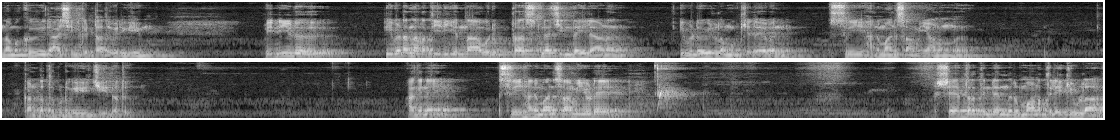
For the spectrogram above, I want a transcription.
നമുക്ക് രാശിയിൽ കിട്ടാതെ വരികയും പിന്നീട് ഇവിടെ നടത്തിയിരിക്കുന്ന ഒരു പ്രശ്ന ചിന്തയിലാണ് ഇവിടെയുള്ള മുഖ്യദേവൻ ശ്രീ ഹനുമാൻ സ്വാമിയാണെന്ന് കണ്ടെത്തപ്പെടുകയും ചെയ്തത്. അങ്ങനെ ശ്രീ ഹനുമാൻ സ്വാമിയുടെ ക്ഷേത്രത്തിന്റെ നിർമ്മാണത്തിലേക്കുള്ള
